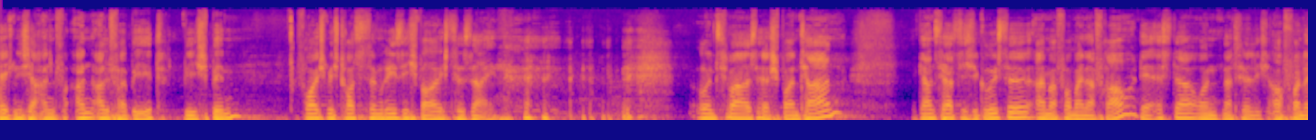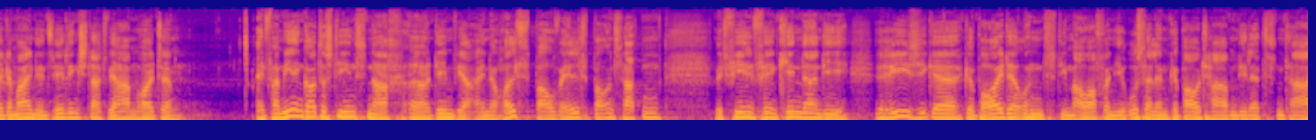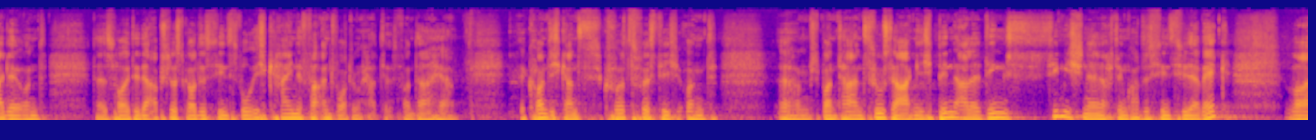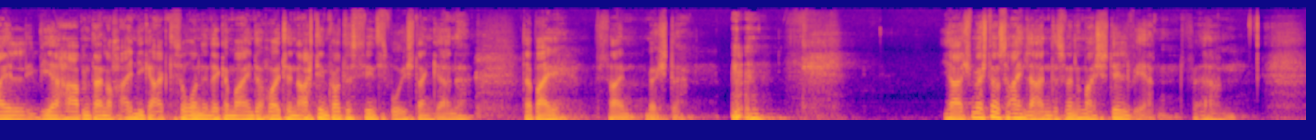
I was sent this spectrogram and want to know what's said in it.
technische Analphabet, wie ich bin, freue ich mich trotzdem riesig bei euch zu sein. und zwar sehr spontan. Ganz herzliche Grüße einmal von meiner Frau, der Esther, und natürlich auch von der Gemeinde in Seligenstadt. Wir haben heute ein Familiengottesdienst, nachdem wir eine Holzbauwelt bei uns hatten, mit vielen, vielen Kindern, die riesige Gebäude und die Mauer von Jerusalem gebaut haben die letzten Tage. Und da ist heute der Abschlussgottesdienst, wo ich keine Verantwortung hatte. Von daher konnte ich ganz kurzfristig und ähm, spontan zusagen. Ich bin allerdings ziemlich schnell nach dem Gottesdienst wieder weg, weil wir haben dann noch einige Aktionen in der Gemeinde heute nach dem Gottesdienst, wo ich dann gerne dabei sein möchte. Ja, ich möchte uns einladen, dass wir nochmal still werden. Ähm,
